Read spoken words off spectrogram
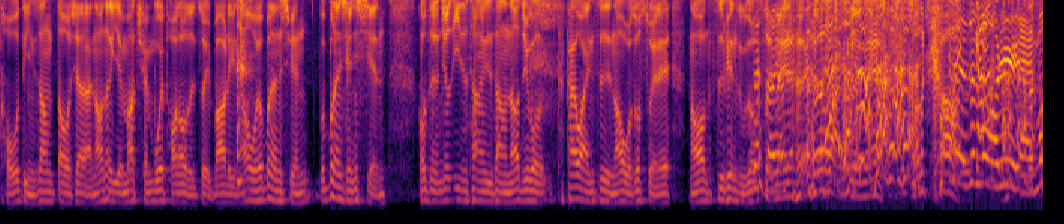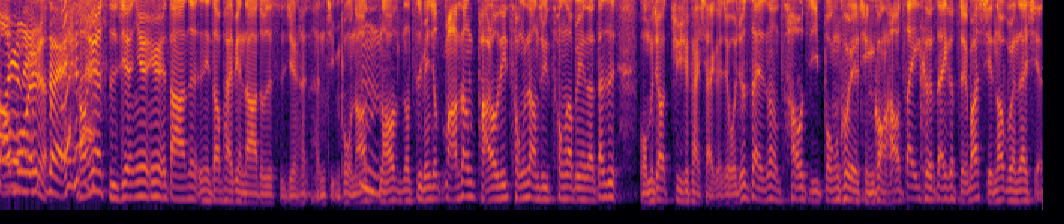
头顶上倒下来，然后那个盐巴全部会跑到我的嘴巴里，然后我又不能嫌我不能嫌咸，我只能就是一直唱一直唱，然后结果拍完一次，然后我说水嘞，然后制片组说水没了，水水没了，我的靠！这也是末日哎、末日末日水。然后因为时间，因为因为大家那你知道拍片，大家都是时间很很紧迫，然后、然后然后这边就马上爬楼梯冲上去，冲到边上，但是我们就要继续拍下一个，就我就在那种超级崩溃的情况，好再一颗再一颗，嘴巴咸到不能再咸，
